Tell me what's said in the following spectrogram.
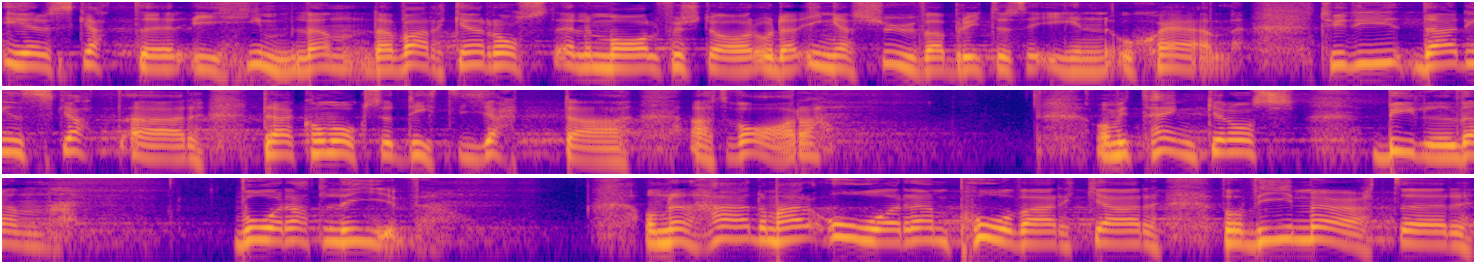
er skatter i himlen där varken rost eller mal förstör och där inga tjuvar bryter sig in och stjäl. Ty där din skatt är, där kommer också ditt hjärta att vara. Om vi tänker oss bilden, vårat liv. Om den här, de här åren påverkar vad vi möter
